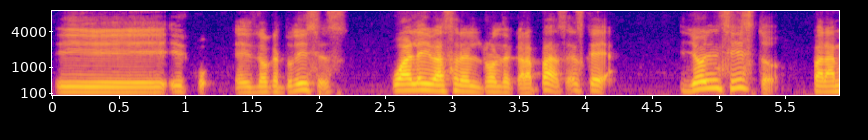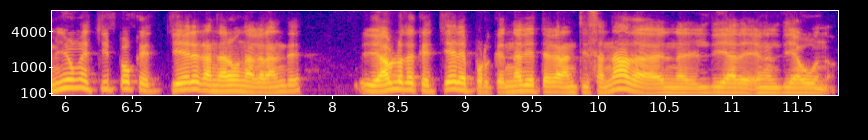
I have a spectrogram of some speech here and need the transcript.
y, es lo que tú dices, ¿cuál iba a ser el rol de Carapaz? Es que yo insisto, para mí un equipo que quiere ganar una grande, y hablo de que quiere porque nadie te garantiza nada en el día, de, en el día uno,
